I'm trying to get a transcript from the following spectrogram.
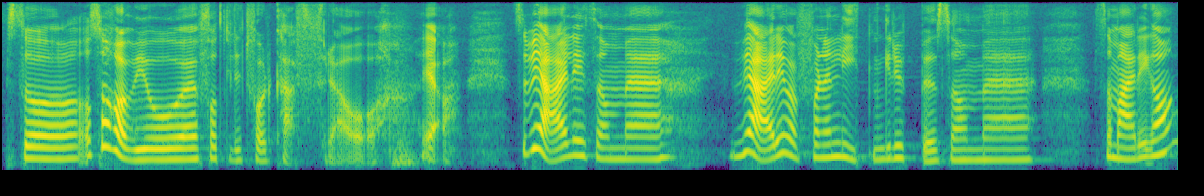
Så, og så har vi jo fått litt folk herfra. Og, ja. Så vi er liksom eh, Vi er i hvert fall en liten gruppe som, som er i gang.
